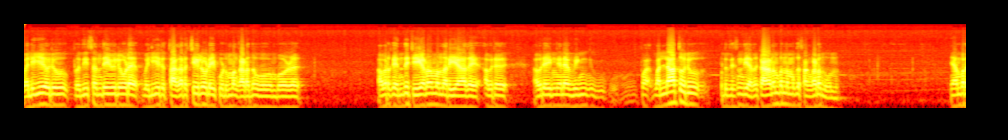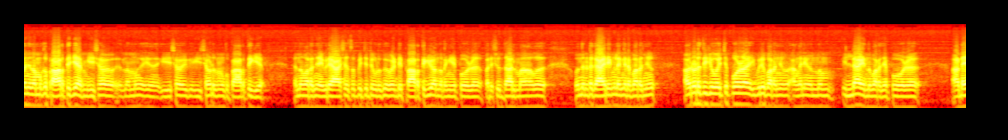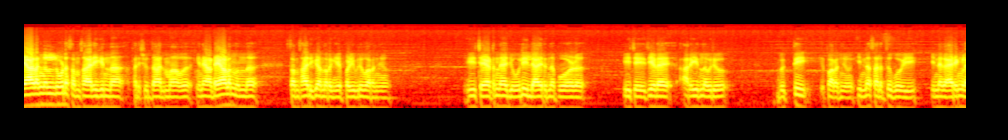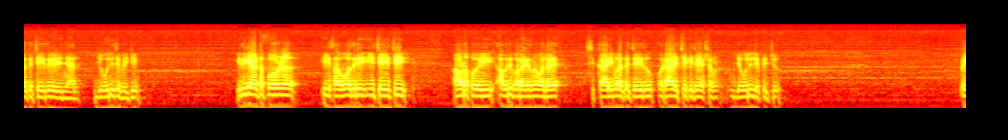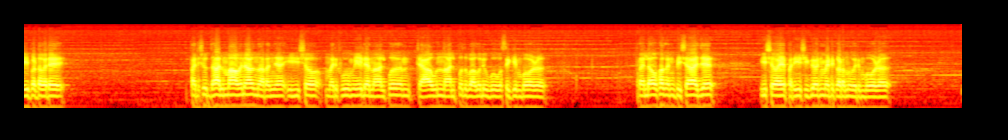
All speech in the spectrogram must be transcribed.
വലിയൊരു പ്രതിസന്ധിയിലൂടെ വലിയൊരു തകർച്ചയിലൂടെ ഈ കുടുംബം കടന്നു പോകുമ്പോൾ അവർക്ക് എന്ത് ചെയ്യണമെന്നറിയാതെ അവർ അവരെ ഇങ്ങനെ വല്ലാത്തൊരു പ്രതിസന്ധിയാണ്. കാണുമ്പോൾ നമുക്ക് സങ്കടം തോന്നും. ഞാൻ പറഞ്ഞു നമുക്ക് പ്രാർത്ഥിക്കാം ഈശോ നമുക്ക് ഈശോ ഈശോയോട് നമുക്ക് പ്രാർത്ഥിക്കാം എന്ന് പറഞ്ഞ് ഇവരെ ആശ്വസിപ്പിച്ചിട്ട് ഇവർക്ക് വേണ്ടി പ്രാർത്ഥിക്കുവാൻ തുടങ്ങിയപ്പോൾ പരിശുദ്ധാത്മാവ് ഒന്ന് രണ്ട് കാര്യങ്ങൾ ഇങ്ങനെ പറഞ്ഞു. അവരോട് ഇത് ചോദിച്ചപ്പോൾ ഇവർ പറഞ്ഞു അങ്ങനെയൊന്നും ഇല്ല എന്ന് പറഞ്ഞപ്പോൾ അടയാളങ്ങളിലൂടെ സംസാരിക്കുന്ന പരിശുദ്ധാത്മാവ് ഇങ്ങനെ അടയാളം നിന്ന് സംസാരിക്കാൻ തുടങ്ങിയപ്പോൾ ഇവർ പറഞ്ഞു ഈ ചേട്ടന് ജോലി ഇല്ലാതിരുന്നപ്പോൾ ഈ ചേച്ചിയുടെ അറിയുന്ന ഒരു വ്യക്തി പറഞ്ഞു ഇന്ന സ്ഥലത്ത് പോയി ഇന്ന കാര്യങ്ങളൊക്കെ ചെയ്തു കഴിഞ്ഞാൽ ജോലി ലഭിക്കും. ഇത് കേട്ടപ്പോൾ ഈ സഹോദരി ഈ ചേച്ചി അവിടെ പോയി അവർ പറയുന്ന പോലെ കാര്യങ്ങളൊക്കെ ചെയ്തു. ഒരാഴ്ചയ്ക്ക് ശേഷം ജോലി ലഭിച്ചു. പ്രിയപ്പെട്ടവരെ പരിശുദ്ധാത്മാവിനാൽ നിറഞ്ഞ ഈശോ മരുഭൂമിയിലെ നാൽപ്പത് രാവും നാൽപ്പത് പകലും ഉപവസിക്കുമ്പോൾ പ്രലോഭകൻ പിശാജ് ഈശോയെ പരീക്ഷിക്കുവാൻ വേണ്ടി കടന്നു വരുമ്പോൾ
